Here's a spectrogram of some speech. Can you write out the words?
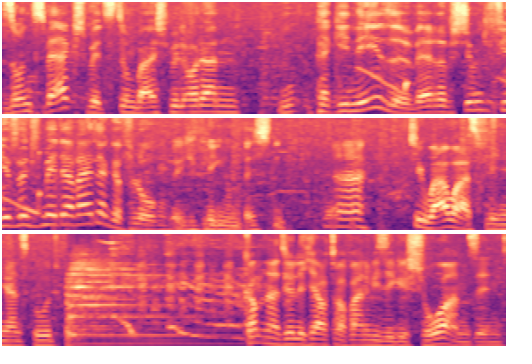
So ein Zwergspitz zum Beispiel oder ein Pekinese wäre bestimmt vier, fünf Meter weiter geflogen. Welche fliegen am besten? Ja, Chihuahuas fliegen ganz gut. Kommt natürlich auch darauf an, wie sie geschoren sind.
